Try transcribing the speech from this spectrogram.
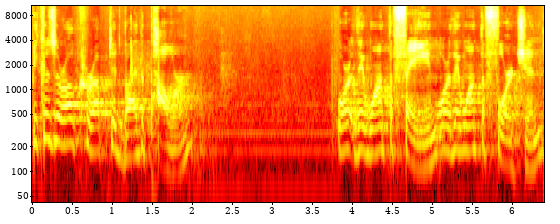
Because they're all corrupted by the power, or they want the fame, or they want the fortune,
